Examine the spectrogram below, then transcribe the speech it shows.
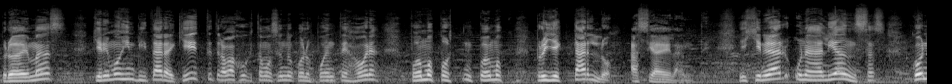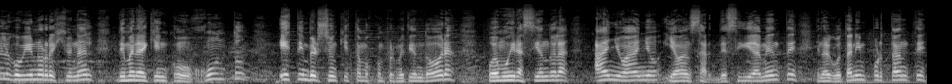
Pero además queremos invitar a que este trabajo que estamos haciendo con los puentes ahora podemos, podemos proyectarlo hacia adelante y generar unas alianzas con el gobierno regional de manera que en conjunto esta inversión que estamos comprometiendo ahora podemos ir haciéndola año a año y avanzar decididamente en algo tan importante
